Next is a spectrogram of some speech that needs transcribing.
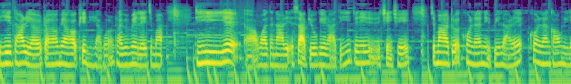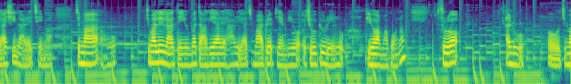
အရေးသားတွေကတော့တောင်အောင်မြောက်ဖြစ်နေတာပေါ့နော်ဒါပေမဲ့လည်းကျမဒီရဲ့ဝါသနာတွေအစပြိုးခဲ့တာဒီတနေ့အချိန်ချင်းကျမအတွက်အခွင့်အလန်းနေပေးလာတဲ့အခွင့်အလန်းကောင်းတွေရရှိလာတဲ့အချိန်မှာကျမဟိုကျမလေးလာတင်ယူမှတ်သားခဲ့ရတဲ့ဟာတွေကကျမအတွက်ပြန်ပြီးတော့အကျိုးပြုတယ်လို့ပြောရမှာပေါ့နော်ဆိုတော့အဲ့လို ဟိုကျမ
